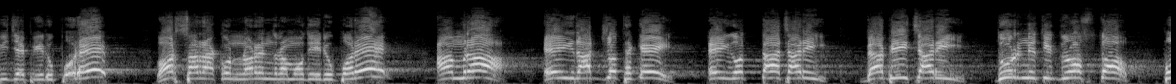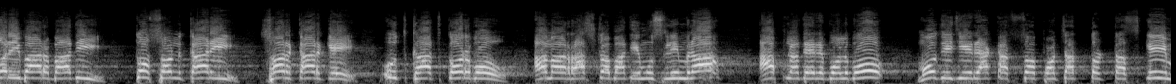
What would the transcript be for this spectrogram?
বিজেপির উপরে, ভরসা রাখুন নরেন্দ্র মোদীর উপরে। আমরা এই রাজ্য থেকে এই অত্যাচারী, ব্যভিচারী, দুর্নীতিগ্রস্ত, পরিবারবাদী তোষণকারী সরকারকে উৎখাত করব। আমার রাষ্ট্রবাদী মুসলিমরা, আপনাদের বলব, মোদিজির একাশো পঁচাত্তরটা স্কিম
